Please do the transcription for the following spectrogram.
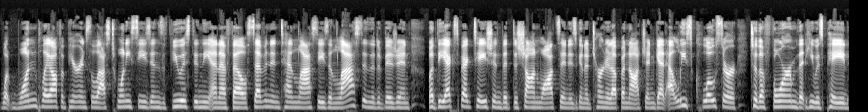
what one playoff appearance the last 20 seasons, the fewest in the NFL, 7 and 10 last season, last in the division, but the expectation that Deshaun Watson is going to turn it up a notch and get at least closer to the form that he was paid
